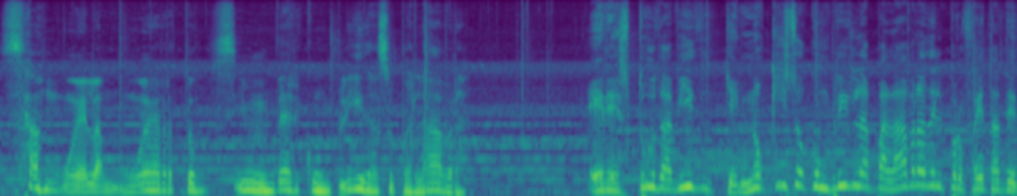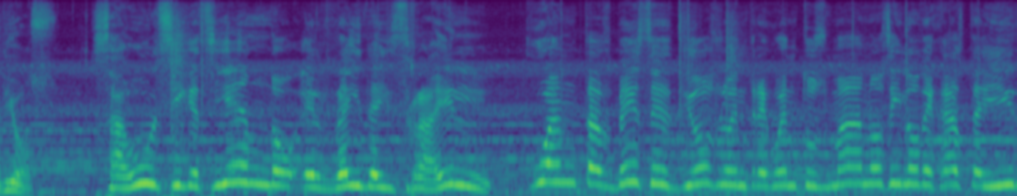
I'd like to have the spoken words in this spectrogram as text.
Samuel ha muerto sin ver cumplida su palabra. Eres tú, David, quien no quiso cumplir la palabra del profeta de Dios. Saúl sigue siendo el rey de Israel. ¿Cuántas veces Dios lo entregó en tus manos y lo dejaste ir?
